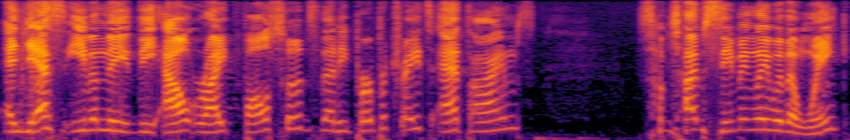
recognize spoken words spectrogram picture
and yes, even the, the outright falsehoods that he perpetrates at times, sometimes seemingly with a wink,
